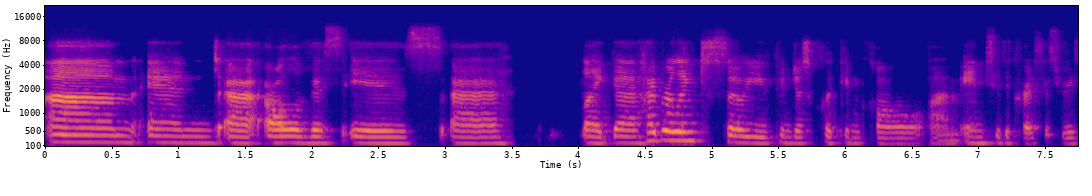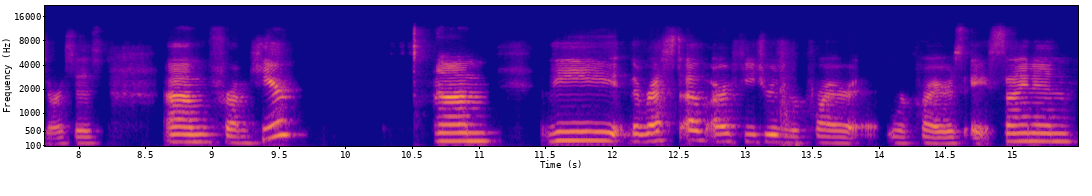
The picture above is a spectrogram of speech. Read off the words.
Um, and uh, all of this is uh, like uh, hyperlinked, so you can just click and call um, into the crisis resources um, from here. Um, the the rest of our features require requires a sign-in.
